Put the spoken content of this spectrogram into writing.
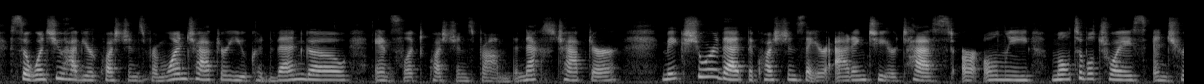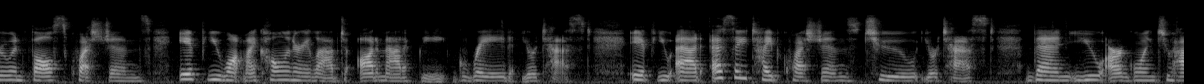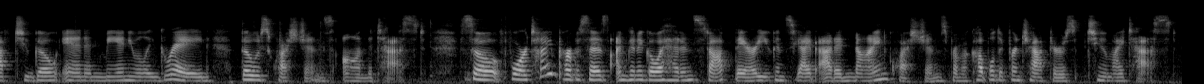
so once you have your questions from one chapter, you could then go and select questions from the next chapter. Make sure that the questions that you're adding to your test are only multiple choice and true and false questions if you want my culinary lab to automatically grade your test. If you add essay type questions to your test, then you are going to have to go in and manually grade those questions on the test. So for time purposes, I'm going to go ahead and stop there. You can see I've added nine questions from a couple different chapters to my test.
